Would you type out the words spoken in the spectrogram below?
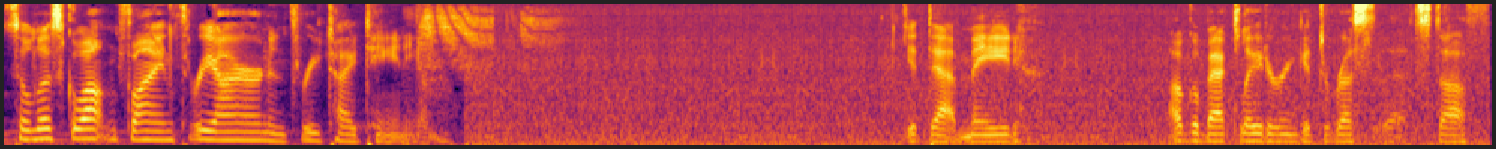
So let's go out and find three iron and three titanium. Get that made. I'll go back later and get the rest of that stuff.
